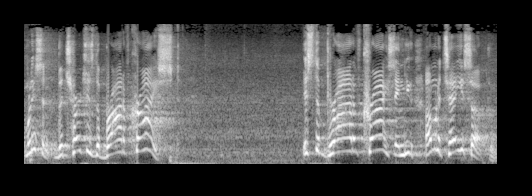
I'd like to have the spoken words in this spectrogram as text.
Listen, the church is the bride of Christ. It's the bride of Christ. And you, I'm going to tell you something.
